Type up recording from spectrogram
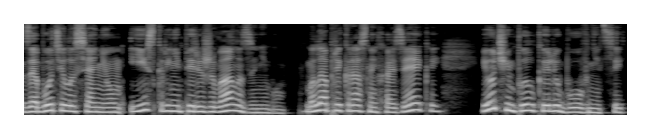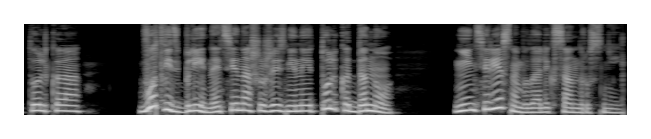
заботилась о нем и искренне переживала за него. Была прекрасной хозяйкой и очень пылкой любовницей. Только... Вот ведь, блин, эти наши жизненные только дано. Неинтересно было Александру с ней.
